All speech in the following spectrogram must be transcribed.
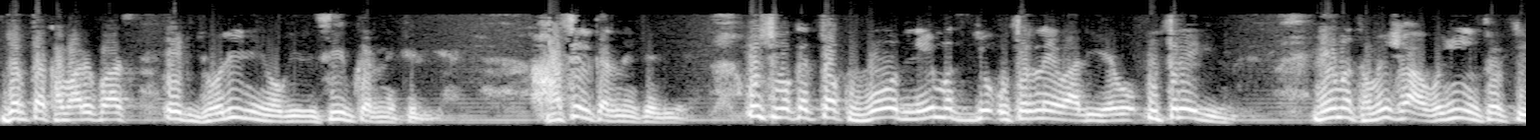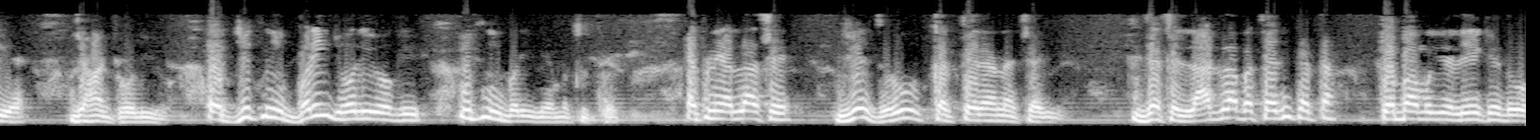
جب تک ہمارے پاس ایک جھولی نہیں ہوگی ریسیو کرنے کے لیے۔ حاصل کرنے کے لیے۔ اس وقت تک وہ نعمت جو اترنے والی ہے وہ اترے گی۔ نہیں نعمت ہمیشہ وہیں اترتی ہے جہاں جھولی ہو۔ اور جتنی بڑی جھولی ہوگی، اتنی بڑی نعمت اترے گی۔ اپنے اللہ سے یہ ضرور کرتے رہنا چاہیے۔ جیسے لاڈلا بچہ نہیں کرتا، کہ ابا مجھے لے کے دو،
